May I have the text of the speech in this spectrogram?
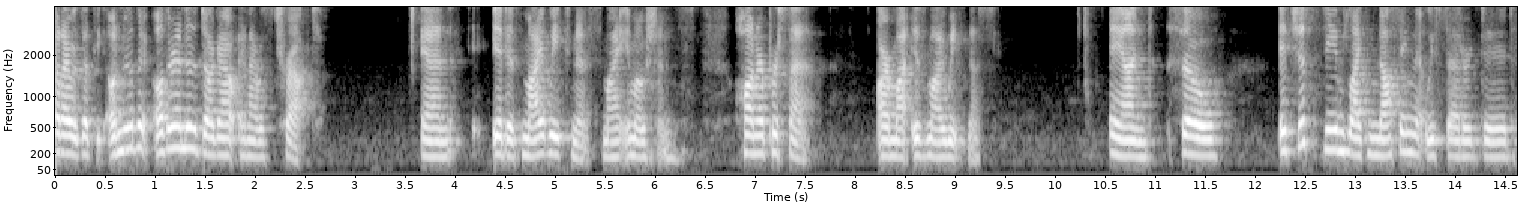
but I was at the under the other end of the dugout and I was trapped. And it is my weakness, my emotions, 100% are my is my weakness. And so it just seemed like nothing that we said or did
